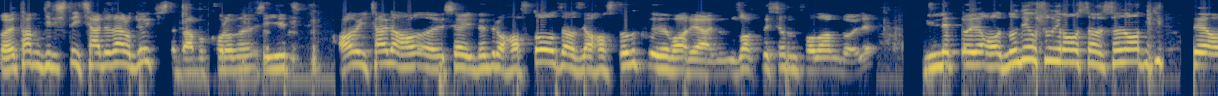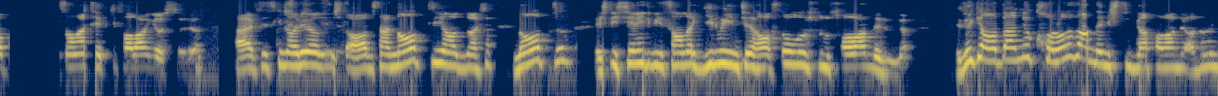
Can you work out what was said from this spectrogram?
böyle tam girişte içerideler o diyor ki işte ben bu korona şeyi abi içeride ha- şey nedir o hasta olacağız ya hastalık e, var yani uzaklaşalım falan böyle. Millet böyle "Aa, ne diyorsun ya sen sen abi git ya insanlar tepki falan gösteriyor. Ertesi gün arıyor işte abi sen ne yaptın ya dün akşam? Ne yaptın? E işte içeri gidip insanlara girmeyin içeri hasta olursunuz falan dedim diyor. E diyor ki abi ben diyor koronadan demiştim ya falan diyor. Adamı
